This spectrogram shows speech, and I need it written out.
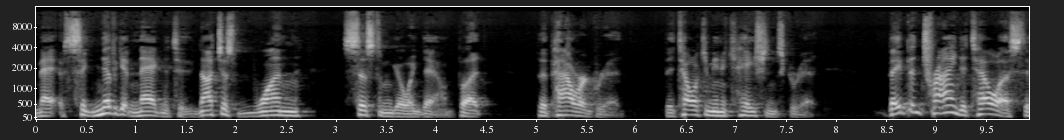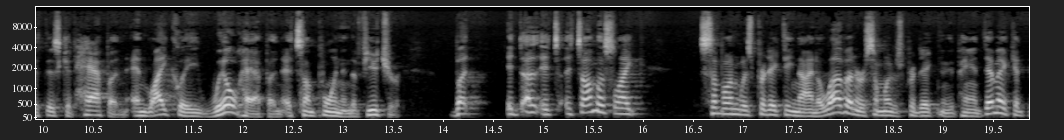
ma- significant magnitude, not just one system going down, but the power grid, the telecommunications grid. They've been trying to tell us that this could happen and likely will happen at some point in the future. But it does, it's, it's almost like someone was predicting 9-11 or someone was predicting the pandemic. And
